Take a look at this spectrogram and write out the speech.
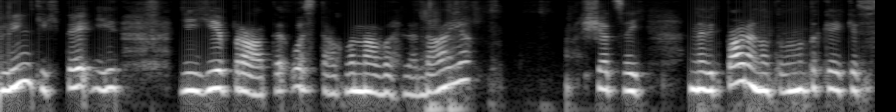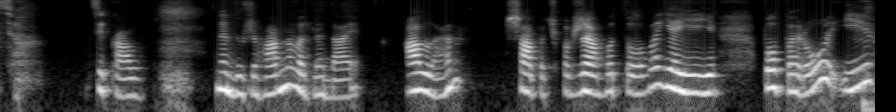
ліньки йти і її прати. Ось так вона виглядає. Ще цей не відпарено, то воно таке якесь все цікаве. Не дуже гарно виглядає. Але шапочка вже готова, я її поперу і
